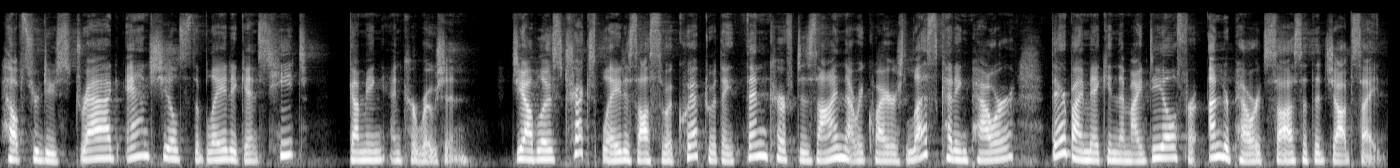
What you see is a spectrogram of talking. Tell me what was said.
helps reduce drag and shields the blade against heat, gumming, and corrosion. Diablo's Trex blade is also equipped with a thin kerf design that requires less cutting power, thereby making them ideal for underpowered saws at the job site.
